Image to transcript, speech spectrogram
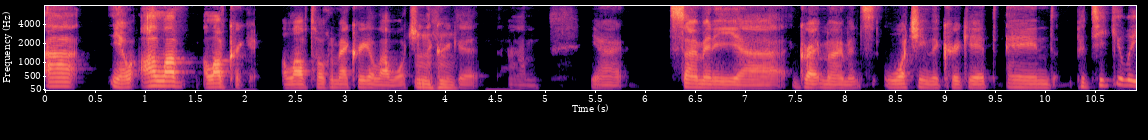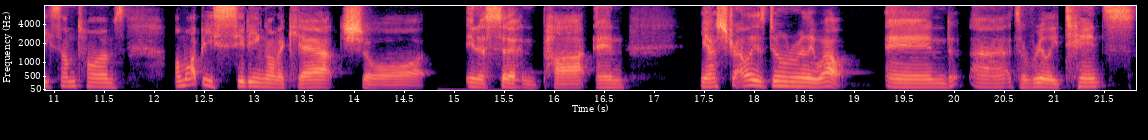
uh you know i love i love cricket. I love talking about cricket. I love watching the Mhm. cricket. Um you know so many uh great moments watching the cricket. And particularly sometimes i might be sitting on a couch or in a certain part and you know australia's doing really well and uh it's a really tense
